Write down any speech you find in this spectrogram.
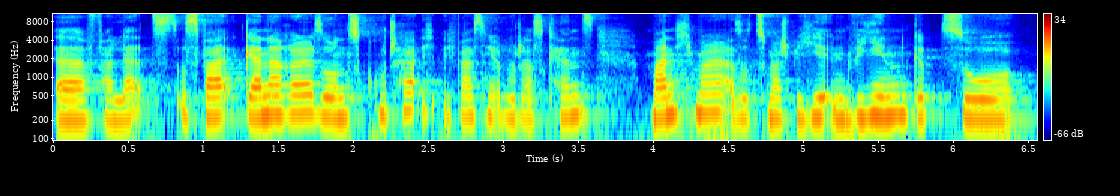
äh, verletzt? Es war generell so ein Scooter, ich, ich weiß nicht, ob du das kennst. Manchmal, also zum Beispiel hier in Wien, gibt es so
